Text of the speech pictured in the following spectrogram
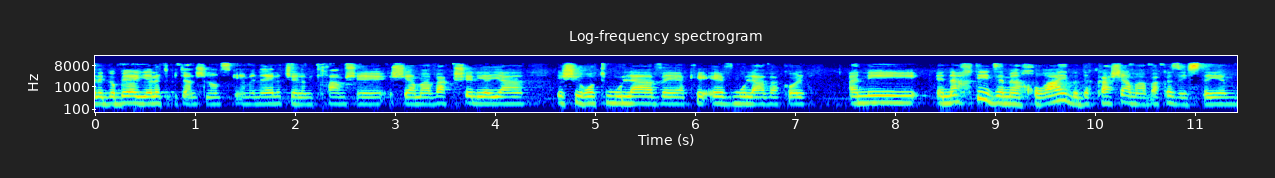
אה, לגבי איילת ביטן שלונסקי, המנהלת של המתחם, ש, שהמאבק שלי היה ישירות מולה והכאב מולה והכול. אני הנחתי את זה מאחוריי בדקה שהמאבק הזה הסתיים.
